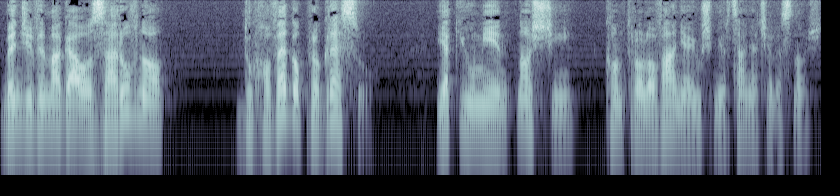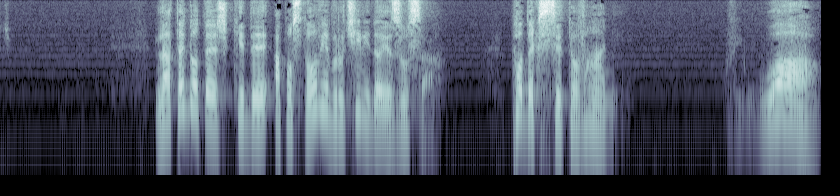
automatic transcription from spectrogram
będzie wymagało zarówno duchowego progresu, jak i umiejętności kontrolowania i uśmiercania cielesności. Dlatego też, kiedy apostołowie wrócili do Jezusa, podekscytowani, mówi: Wow,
